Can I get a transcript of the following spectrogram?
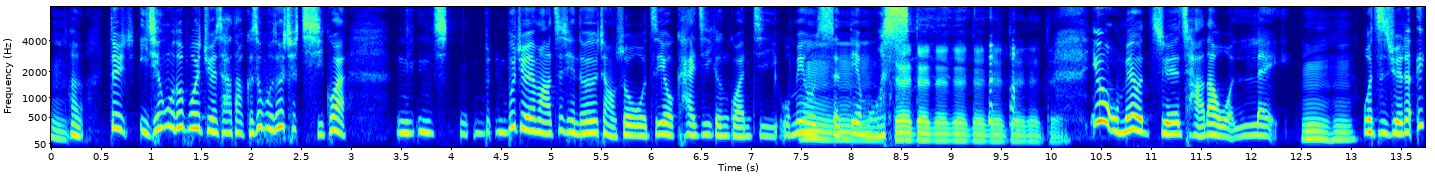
嗯，对，以前我都不会觉察到，可是我都觉得奇怪，你你你不你不觉得吗？之前都有讲说我只有开机跟关机，我没有省电模式。嗯、对对对对对对对对对。因为我没有觉察到我累。嗯哼，我只觉得哎，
